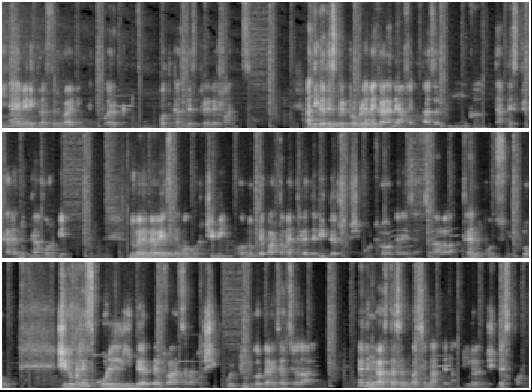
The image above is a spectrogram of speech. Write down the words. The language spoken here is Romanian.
Bine ai venit la Surviving at Work, un podcast despre elefanți. Adică despre probleme care ne afectează în muncă, dar despre care nu prea vorbim. Numele meu este Mogor Civi, conduc departamentele de leadership și cultură organizațională la Trend Consult Group și lucrez cu lider pentru a însănătoși culturi organizaționale. Pe lângă asta sunt pasionat de natură și de sport.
